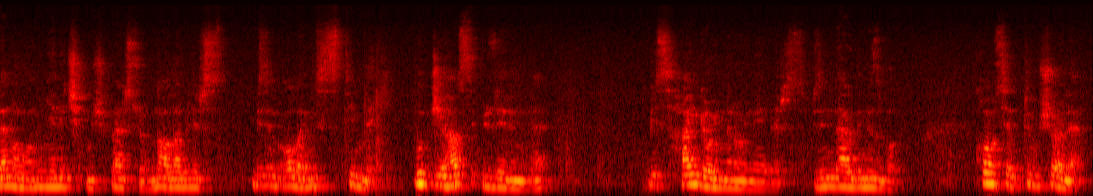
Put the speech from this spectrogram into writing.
Lenovo'nun yeni çıkmış versiyonunu alabilirsin. Bizim olayımız Steam Deck. Bu cihaz üzerinde biz hangi oyunları oynayabiliriz? Bizim derdimiz bu. Konseptim şöyle.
